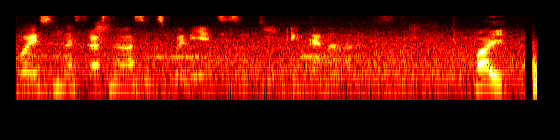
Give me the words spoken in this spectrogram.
pues nuestras nuevas experiencias aquí en Canadá. Bye.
